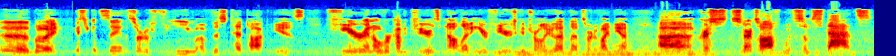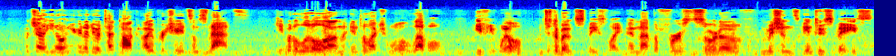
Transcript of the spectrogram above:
oh boy. I guess you could say the sort of theme of this TED Talk is fear and overcoming fears and not letting your fears control you. That that sort of idea. Uh, Chris starts off with some stats, which uh, you know you're going to do a TED Talk. I appreciate some stats. Keep it a little on the intellectual level, if you will, just about spaceflight, and that the first sort of missions into space,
